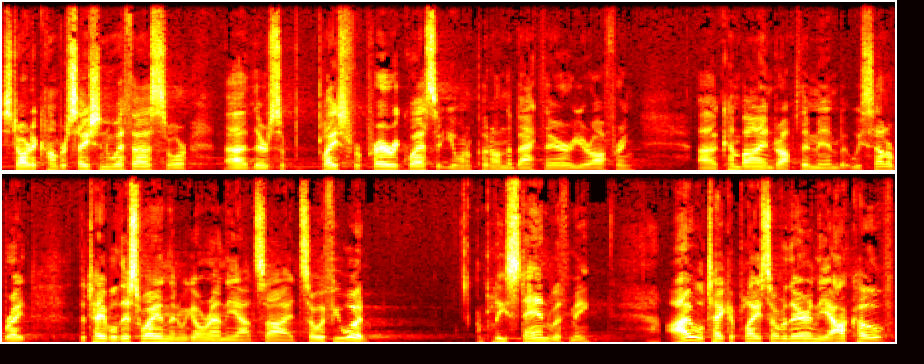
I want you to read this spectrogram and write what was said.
Start a conversation with us, or uh, there's a place for prayer requests that you want to put on the back there, or your offering. Uh, come by and drop them in. But we celebrate the table this way, and then we go around the outside. So if you would, please stand with me. I will take a place over there in the alcove.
